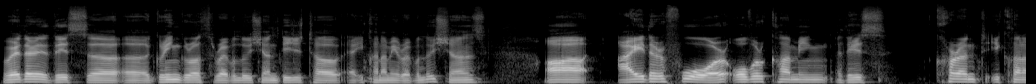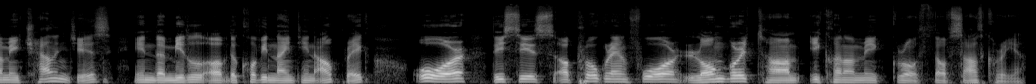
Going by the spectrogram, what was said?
whether this uh, uh, green growth revolution, digital economy revolutions, are either for overcoming these current economic challenges in the middle of the COVID 19 outbreak, or this is a program for longer term economic growth of South Korea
